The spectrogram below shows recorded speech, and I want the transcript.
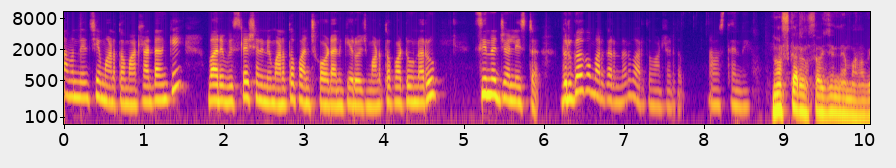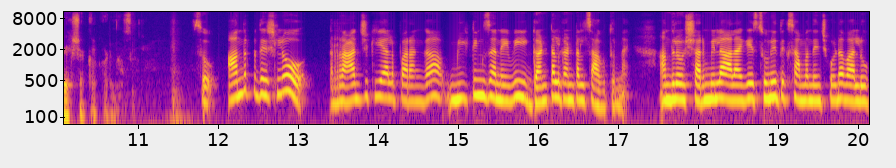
సంబంధించి మనతో మాట్లాడడానికి వారి విశ్లేషణని మనతో పంచుకోవడానికి ఈరోజు మనతో పాటు ఉన్నారు. సీనియర్ జర్నలిస్ట్ దుర్గా కుమార్ గారు ఉన్నారు. వారితో మాట్లాడదాం. నమస్తే అండి. నమస్కారం సౌజన్య మన వీక్షకులు కూడా నమస్కారం. సో ఆంధ్రప్రదేశ్లో రాజకీయాల పరంగా మీటింగ్స్ అనేవి గంటలు గంటలు సాగుతున్నాయి. అందులో షర్మిల అలాగే సునీత్కి సంబంధించి కూడా వాళ్ళు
